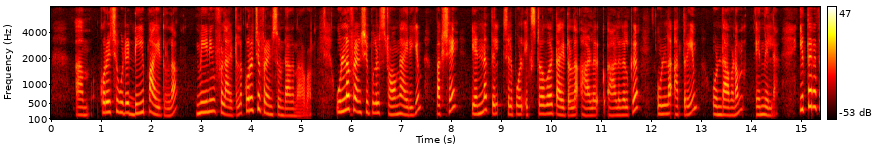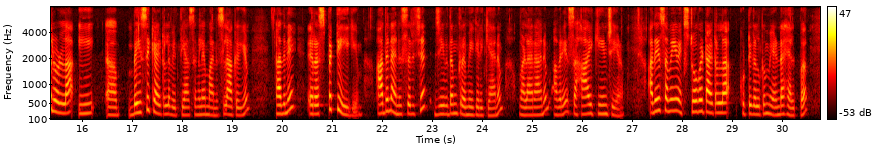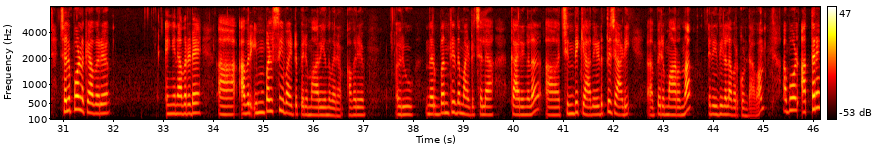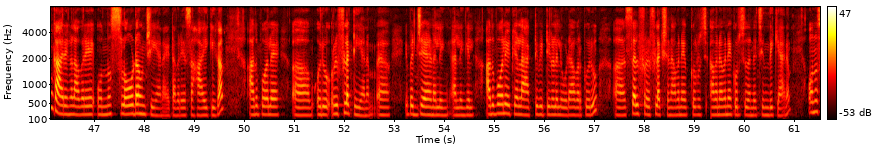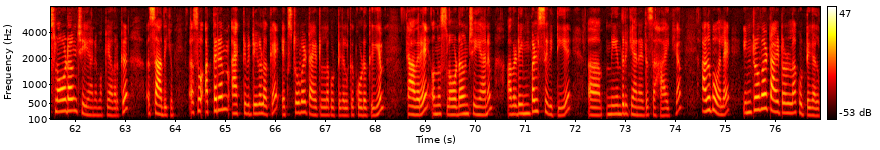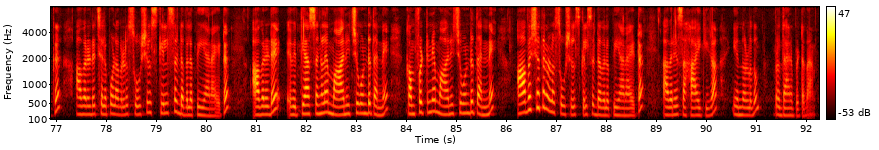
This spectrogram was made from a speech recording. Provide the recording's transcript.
കുറച്ചുകൂടി ഡീപ്പായിട്ടുള്ള മീനിങ് ഫുൾ ആയിട്ടുള്ള കുറച്ച് ഫ്രണ്ട്സ് ഉണ്ടാകുന്നതാവാം. ഉള്ള ഫ്രണ്ട്ഷിപ്പുകൾ സ്ട്രോങ് ആയിരിക്കും. പക്ഷേ എണ്ണത്തിൽ ചിലപ്പോൾ എക്സ്ട്രോവേർട്ടായിട്ടുള്ള ആൾ ആളുകൾക്ക് ഉള്ള അത്രയും ഉണ്ടാവണം എന്നില്ല. ഇത്തരത്തിലുള്ള ഈ ബേസിക് ആയിട്ടുള്ള വ്യത്യാസങ്ങളെ മനസ്സിലാക്കുകയും അതിനെ റെസ്പെക്റ്റ് ചെയ്യുകയും അതിനനുസരിച്ച് ജീവിതം ക്രമീകരിക്കാനും വളരാനും അവരെ സഹായിക്കുകയും ചെയ്യണം. അതേസമയം എക്സ്ട്രോവേർട്ട് ആയിട്ടുള്ള കുട്ടികൾക്കും വേണ്ട ഹെൽപ്പ് ചിലപ്പോഴൊക്കെ അവർ എങ്ങനെ അവരുടെ അവർ ഇമ്പൾസീവായിട്ട് പെരുമാറിയെന്ന് വരാം. അവർ ഒരു നിർബന്ധിതമായിട്ട് ചില കാര്യങ്ങൾ ചിന്തിക്കാതെ എടുത്തു ചാടി പെരുമാറുന്ന രീതികൾ അവർക്കുണ്ടാവാം. അപ്പോൾ അത്തരം കാര്യങ്ങൾ അവരെ ഒന്ന് സ്ലോ ഡൗൺ ചെയ്യാനായിട്ട് അവരെ സഹായിക്കുക. അതുപോലെ ഒരു റിഫ്ലക്റ്റ് ചെയ്യാനും ഇപ്പം ജേണലിങ് അല്ലെങ്കിൽ അതുപോലെയൊക്കെയുള്ള ആക്ടിവിറ്റികളിലൂടെ അവർക്കൊരു സെൽഫ് റിഫ്ലക്ഷൻ അവനെക്കുറിച്ച് അവനവനെക്കുറിച്ച് തന്നെ ചിന്തിക്കാനും ഒന്ന് സ്ലോ ഡൗൺ ചെയ്യാനുമൊക്കെ അവർക്ക് സാധിക്കും. സോ അത്തരം ആക്ടിവിറ്റികളൊക്കെ എക്സ്ട്രോവേർട്ട് ആയിട്ടുള്ള കുട്ടികൾക്ക് കൊടുക്കുകയും അവരെ ഒന്ന് സ്ലോ ഡൗൺ ചെയ്യാനും അവരുടെ ഇമ്പൾസിവിറ്റിയെ നിയന്ത്രിക്കാനായിട്ട് സഹായിക്കുക. അതുപോലെ ഇൻട്രോവേർട്ട് ആയിട്ടുള്ള കുട്ടികൾക്ക് അവരുടെ ചിലപ്പോൾ അവരുടെ സോഷ്യൽ സ്കിൽസ് ഡെവലപ്പ് ചെയ്യാനായിട്ട് അവരുടെ വ്യത്യാസങ്ങളെ മാനിച്ചുകൊണ്ട് തന്നെ കംഫർട്ടിനെ മാനിച്ചുകൊണ്ട് തന്നെ ആവശ്യത്തിനുള്ള സോഷ്യൽ സ്കിൽസ് ഡെവലപ്പ് ചെയ്യാനായിട്ട് അവരെ സഹായിക്കുക എന്നുള്ളതും പ്രധാനപ്പെട്ടതാണ്.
